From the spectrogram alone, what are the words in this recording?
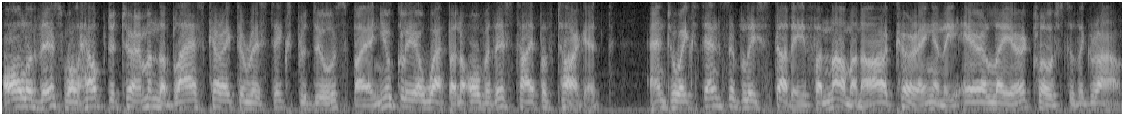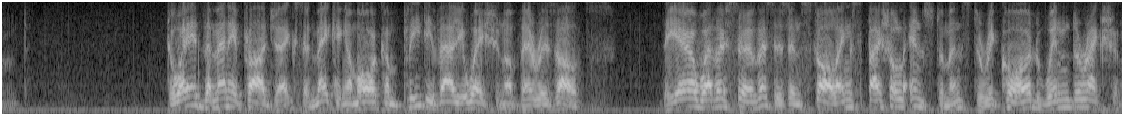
All of this will help determine the blast characteristics produced by a nuclear weapon over this type of target and to extensively study phenomena occurring in the air layer close to the ground. To aid the many projects in making a more complete evaluation of their results, the Air Weather Service is installing special instruments to record wind direction,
